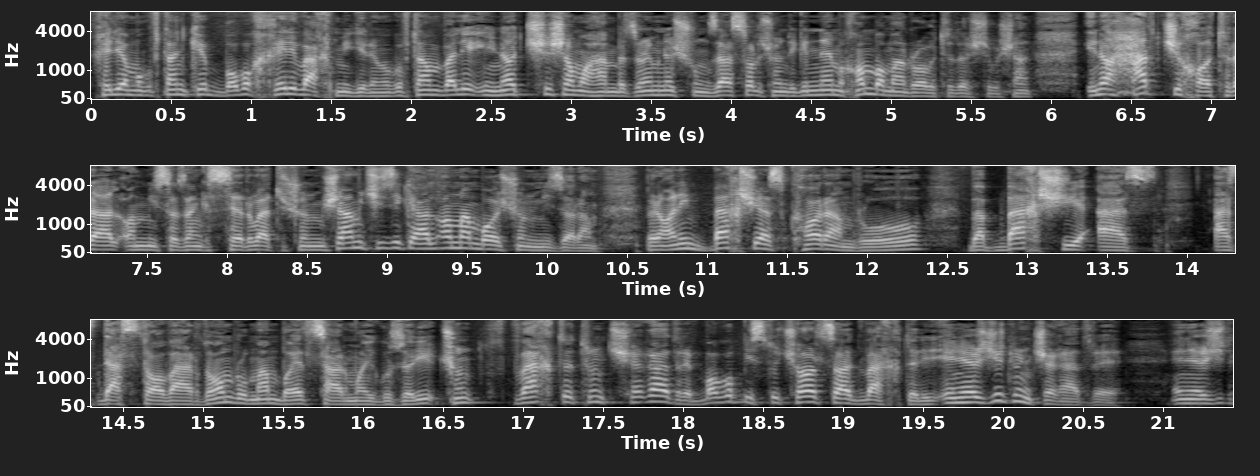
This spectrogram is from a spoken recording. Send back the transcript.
خیلی هم گفتن که بابا خیلی وقت می‌گیره. گفتم ولی اینا چشم هم بزنم اینا 16 سالشون دیگه نمی‌خوام با من رابطه داشته باشن. اینا هر چی خاطره الان می‌سازن که ثروتشون میشه همین چیزی که الان من باشون می‌ذارم. بنابراین بخشی از کارم رو و بخشی از از دستاوردام رو من باید سرمایه گذاری چون وقتتون چقدره؟ بابا 24 ساعت وقت دارید. انرژیتون چقدره؟ انرژی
